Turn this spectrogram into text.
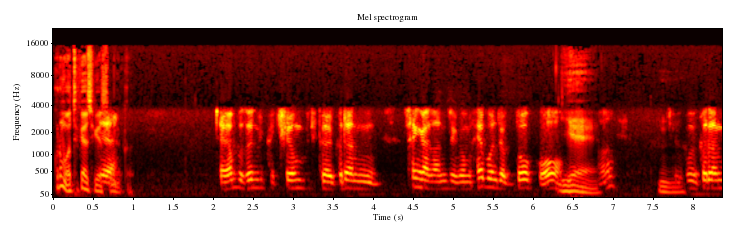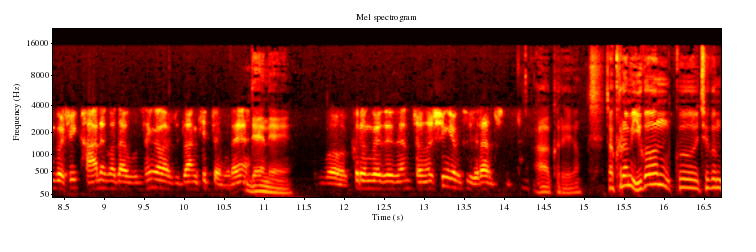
그럼 어떻게 하시겠습니까? 제가 무슨 그 지금 그, 그런 생각은 지금 해본 적도 없고 예. 어? 음. 그, 그런 것이 가능하다고 생각하지도 않기 때문에 네네. 뭐 그런 것에 대해서는 전혀 신경 쓰지 않습니다. 아, 그래요. 자, 그러면 이건 그 지금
